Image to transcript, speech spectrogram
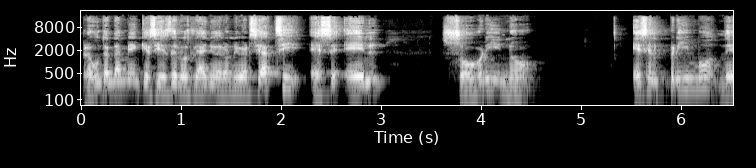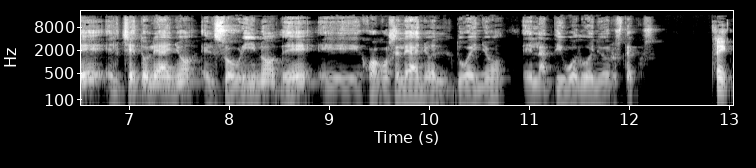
Preguntan también que si es de los Leaños de la universidad. Sí, es el sobrino es el primo de el Cheto Leaño, el sobrino de eh, Juan José Leaño, el dueño, el antiguo dueño de los Tecos. Sí,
